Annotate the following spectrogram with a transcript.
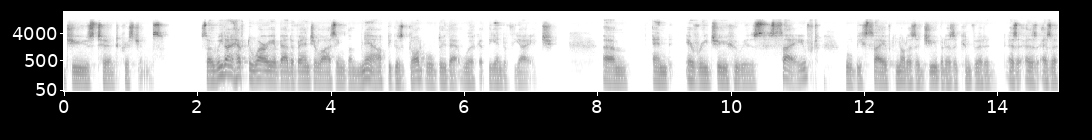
Jews turned Christians. So we don't have to worry about evangelizing them now because God will do that work at the end of the age. Um, and every Jew who is saved will be saved not as a Jew, but as a converted, as a, as, as a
